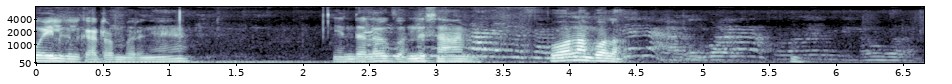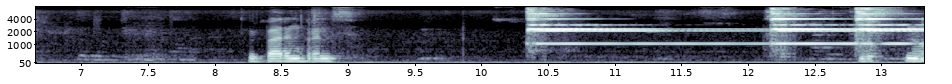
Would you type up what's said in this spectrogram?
கோயில்கள் காட்டுறோம் பாருங்க. எந்த அளவுக்கு வந்து சாமி. போகலாம் போகலாம் பாருங்க ஃப்ரெண்ட்ஸ் விஷ்ணு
